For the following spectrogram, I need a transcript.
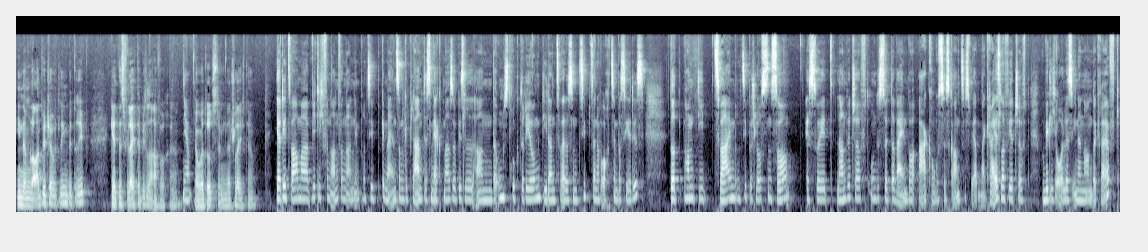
in einem landwirtschaftlichen Betrieb, geht das vielleicht ein bisschen einfacher. Ja. Aber trotzdem nicht schlecht. Ja. Ja, die zwei haben wir wirklich von Anfang an im Prinzip gemeinsam geplant. Das merkt man so ein bisschen an der Umstrukturierung, die dann 2017 auf 18 passiert ist. Dort haben die zwei im Prinzip beschlossen, so, es soll Landwirtschaft und es soll der Weinbau ein großes Ganzes werden. Eine Kreislaufwirtschaft, wo wirklich alles ineinander greift.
